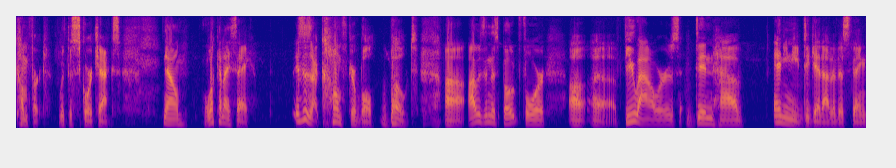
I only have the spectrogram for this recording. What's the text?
comfort with the Scorch X. Now, what can I say? This is a comfortable boat. Uh, I was in this boat for uh, a few hours, didn't have any need to get out of this thing.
